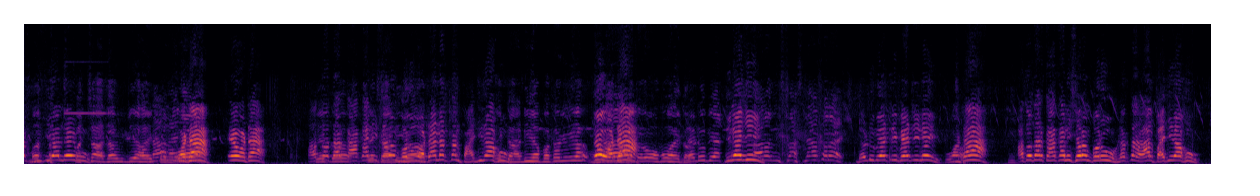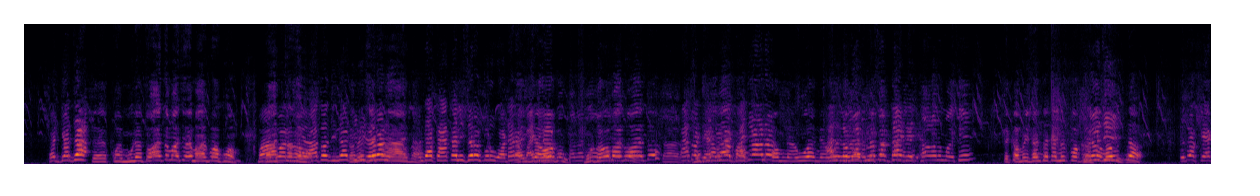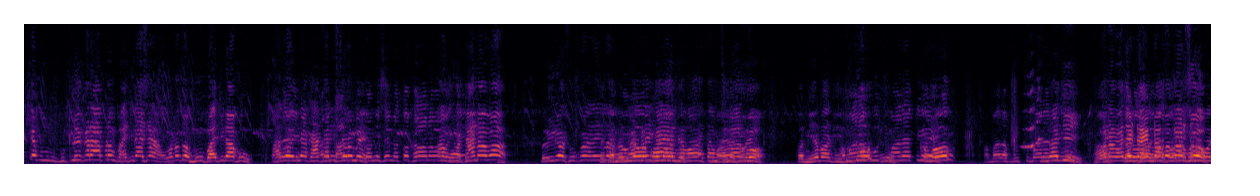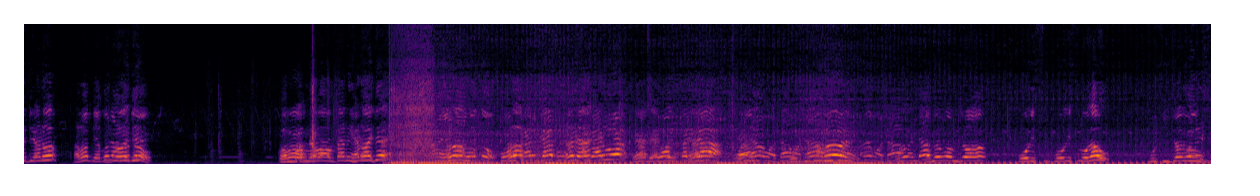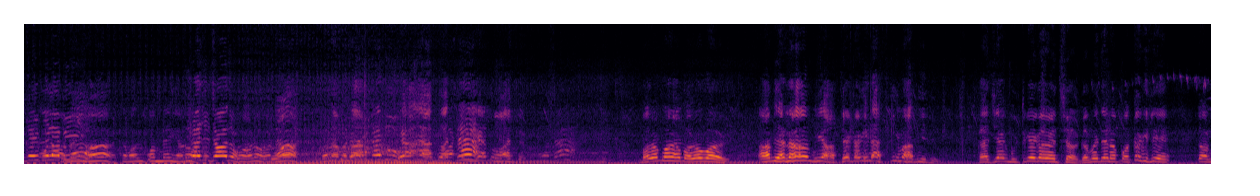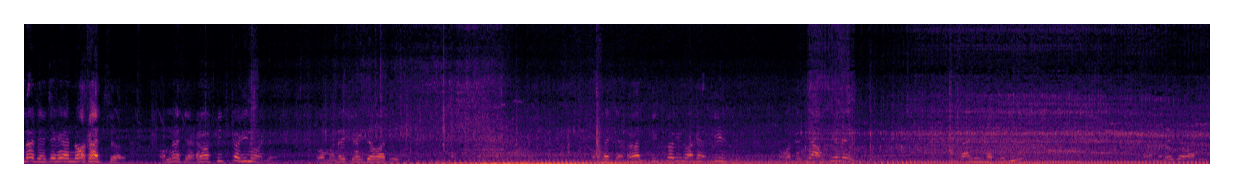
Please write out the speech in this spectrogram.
બીજી હાલ દે હું. પચાસ રૂપિયા એક કોમ. ઓઢા એ ઓઢા. આ તો તાર કાકાની શરમ ભરું. ઓઢા ને તન ભાજી રાખું ગાડી હે પકડી લે. એ વઢા. ઓબો હે. લડુ બેટરી દિનાજી. વિશ્વાસ ના કરાય. ડડુ બેટરી ફેટરી નહીં. ઓઢા. આ તો તાર કાકાની શરમ ભરું લગતા હાલ ભાજી તે કોઈ મુને તો આ માગવા કોમ. આ તો શરમ. શરમ. હું માગવા આવ્યો તો? આ તો ને આ થાય ખાવાનું માંથી તે કમિશન તો તમે પકડો એ તો કે કે બુટલે કરે આપણે ભાજી નાખ્યા. ઓનો તો હું ભાજી નાખું. તો એના કાકાની શરમ. કમિશન નતો ખાવાનો. વા. બૈરા છોકરા ને તમે ઉલાવો કોમાં જવા હતા પણ મેં માં કીધું તો. મારે તું કહો. અમારા બૂચ મારે કોના વાજે ટાઈમ ના બગાડશો જેડો. હવે ભેગો ના ઊભો થતો. કોમ બોમ નવા આવતા નહીં હેડવાય દે હેડો, હેડો. કોણ કરી જા બુટ ગાડવો ફોન કરી જા. તમે કોમ જો પોલીસ પોલીસ બોલાવ. પોલીસ જો પોલીસ નહીં બોલાવી. હા તમારું કોમ નહીં હેડો. દિનાજી જવા દો. હેડો, હા બડા બડા બરોબર બરોબર. આ બેના બી હાથે કરી નાખી આપી હતી કાજિયા બુટકે ગયો છે. ગમે તેને પકડી છે, તો અમને ટેન્શન નો ખાત છે. અમને શેખડવા ફિટ કરી નો છે. તો મને ક્યાંક જવા દે. અમને શેખડવા ફિટ કરી નો કે ફિટ હવે તેથી આવશે નહીં. મફુજી? મને જવા દે.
